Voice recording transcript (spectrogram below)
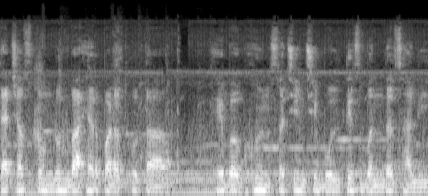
त्याच्याच तोंडून बाहेर पडत होता. हे बघून सचिनची बोलतीच बंद झाली.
